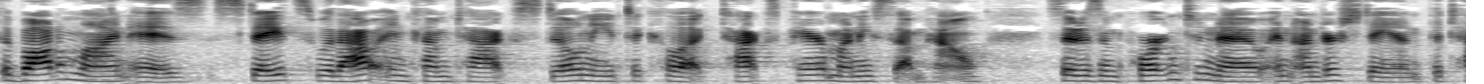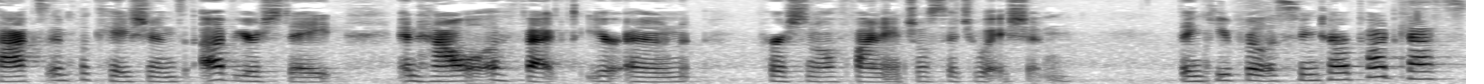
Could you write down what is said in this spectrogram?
The bottom line is states without income tax still need to collect taxpayer money somehow, so it is important to know and understand the tax implications of your state and how it will affect your own personal financial situation. Thank you for listening to our podcast.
